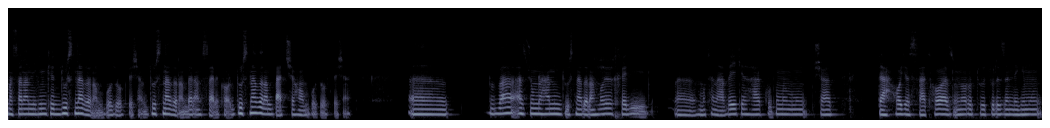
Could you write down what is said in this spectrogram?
مثلا میگیم که دوست ندارم بزرگ بشم دوست ندارم برم سر کار دوست ندارم بچه هام بزرگ بشن. و از جمله همین دوست ندارم های خیلی متنوعی که هر کدوممون شاید ده ها یا ها از اونا رو تو طول زندگیمون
